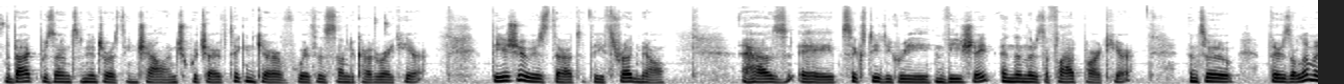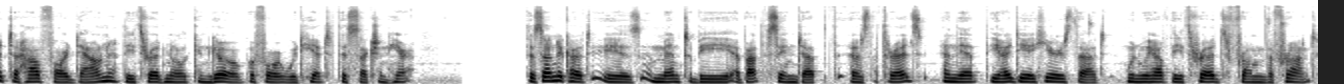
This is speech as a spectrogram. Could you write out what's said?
the back presents an interesting challenge which I've taken care of with this undercut right here. The issue is that the thread mill has a 60 degree V shape and then there's a flat part here. And so there's a limit to how far down the thread mill can go before it would hit this section here. This undercut is meant to be about the same depth as the threads, and yet the idea here is that when we have the threads from the front,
